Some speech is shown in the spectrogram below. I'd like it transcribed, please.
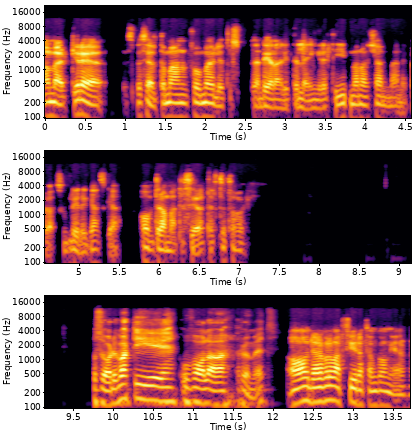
man märker det. Speciellt om man får möjlighet att spendera lite längre tid med någon känd människa så blir det ganska avdramatiserat efter ett tag. Och så har du varit i ovala rummet. Ja, det har väl varit fyra, fem gånger.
